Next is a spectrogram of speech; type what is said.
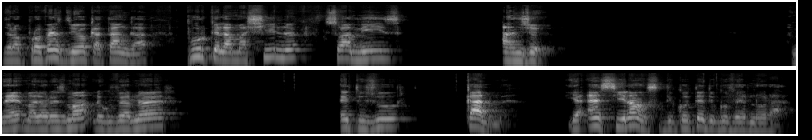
de la province de Yokatanga pour que la machine soit mise en jeu. Mais malheureusement, le gouverneur est toujours calme. Il y a un silence du côté du gouvernorat.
